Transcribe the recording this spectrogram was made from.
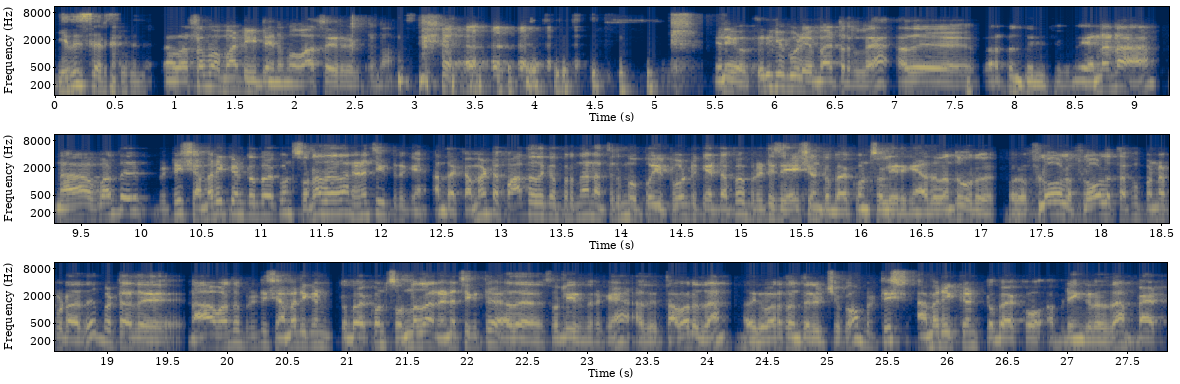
எது சார் வசமா மாட்டிக்கிட்டேன் நம்ம வாசகர்கள்ட்ட நான். எனவே பிரிக்கக்கூடிய மேட்டர் இல்ல அது வருத்தம் தெரிவிச்சுக்கணும். என்னன்னா நான் வந்து பிரிட்டிஷ் அமெரிக்கன் டொபாக்கோன்னு சொன்னதை தான் நினைச்சிட்டு இருக்கேன். அந்த கமெண்ட்டை பார்த்ததுக்கு அப்புறம் தான் நான் திரும்ப போய் போட்டு கேட்டப்ப பிரிட்டிஷ் ஏஷியன் டொபாக்கோன்னு சொல்லியிருக்கேன். அது வந்து ஒரு ஒரு ஃப்ளோல ஃப்ளோல தப்பு பண்ணக்கூடாது. பட் அது நான் வந்து பிரிட்டிஷ் அமெரிக்கன் டொபாக்கோன்னு சொன்னதா நினைச்சுக்கிட்டு அதை சொல்லி இருந்திருக்கேன் அது தவறு தான் அதுக்கு வருத்தம் தெரிவிச்சுக்கோம். பிரிட்டிஷ் அமெரிக்கன் டொபாக்கோ அப்படிங்கிறது தான் பேட்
